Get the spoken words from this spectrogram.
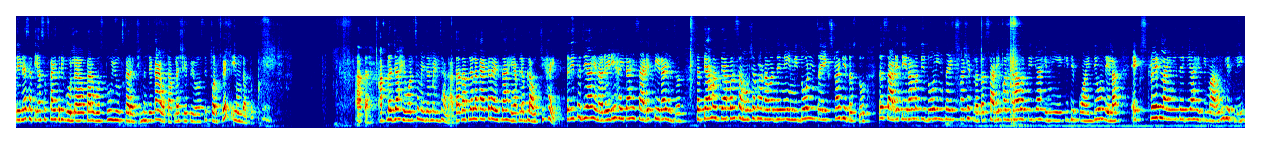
देण्यासाठी असंच काहीतरी गोलाकार वस्तू यूज करायची. म्हणजे काय होतं आपला शेप व्यवस्थित परफेक्ट येऊन जातो. आता आपलं जे आहे वरचं मेजरमेंट झालं. आता आता आपल्याला काय करायचं आहे? आपल्या ब्लाऊजची हाईट तर इथं जी आहे ना रेडी हाईट आहे साडे तेरा इंच. तर त्यामध्ये आपण समोरच्या भागामध्ये नेहमी दोन इंच एक्स्ट्रा घेत असतो. तर साडे तेरामध्ये दोन इंच एक्स्ट्रा घेतलं तर साडे पंधरावरती जे आहे मी एक इथे पॉईंट देऊन दिला. एक स्ट्रेट लाईन इथे जी आहे ती मारून घेतली.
